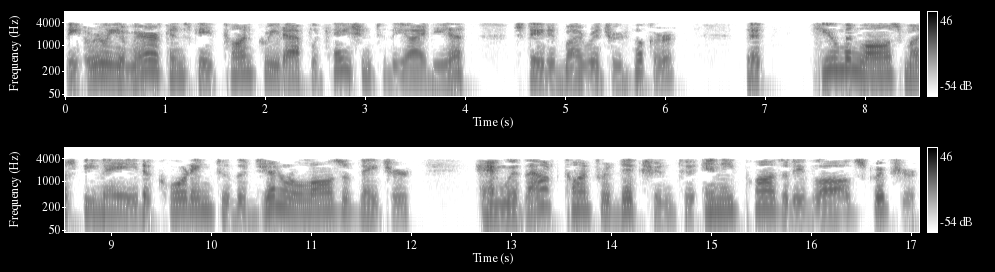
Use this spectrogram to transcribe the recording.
The early Americans gave concrete application to the idea stated by Richard Hooker that human laws must be made according to the general laws of nature and without contradiction to any positive law of Scripture.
